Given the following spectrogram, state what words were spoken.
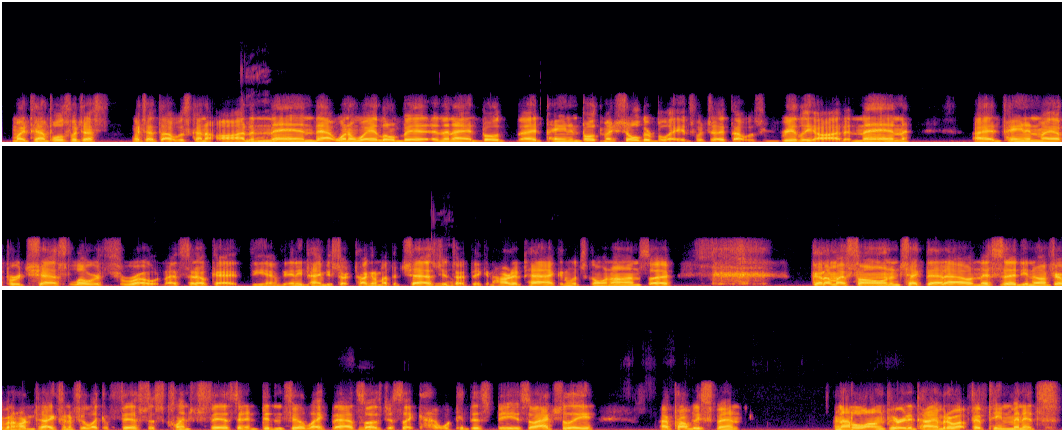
my temples, which I which I thought was kind of odd. And then that went away a little bit, and then I had both I had pain in both my shoulder blades, which I thought was really odd. And then I had pain in my upper chest, lower throat. And I said, okay, the, anytime you start talking about the chest, you start thinking heart attack and what's going on. So I got on my phone and checked that out. And they said, you know, if you're having a heart attack, it's to feel like a fist, this clenched fist. And it didn't feel like that. So I was just like, God, what could this be? So actually, I probably spent not a long period of time, but about 15 minutes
